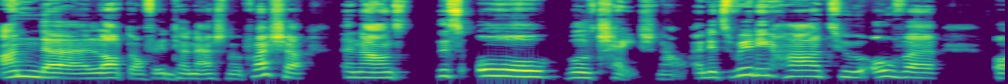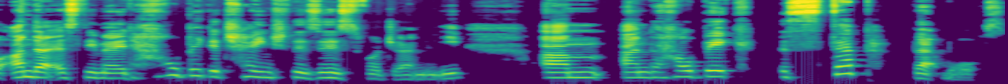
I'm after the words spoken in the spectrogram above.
under a lot of international pressure, announced this all will change now. And it's really hard to over or underestimate how big a change this is for Germany um, and how big a step that was.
